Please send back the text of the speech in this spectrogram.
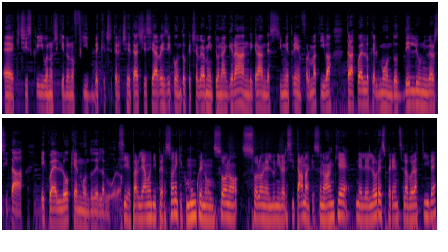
eh, che ci scrivono, ci chiedono feedback, eccetera, eccetera, ci si è resi conto che c'è veramente una grande, grande asimmetria informativa tra quello che è il mondo delle università e quello che è il mondo del lavoro. Sì, e parliamo di persone che comunque non sono solo nell'università, ma che sono anche nelle loro esperienze lavorative,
